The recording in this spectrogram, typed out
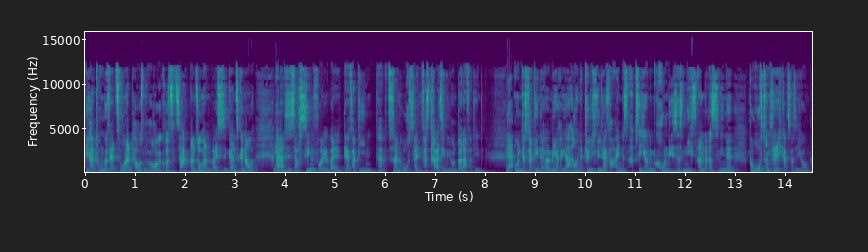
Die hat ungefähr 200.000 Euro gekostet, sagt man so. Man weiß es nicht ganz genau. Ja. Aber das ist auch sinnvoll, weil der verdient, hat zu seinen Hochzeiten fast 30 Millionen Dollar verdient. Ja. Und das verdient er über mehrere Jahre. Und natürlich will der Verein das absichern. Und im Grunde ist es nichts anderes wie eine Berufsunfähigkeitsversicherung.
